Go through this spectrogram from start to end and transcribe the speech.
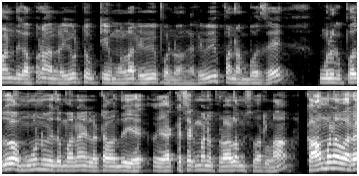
போனதுக்கப்புறம் அங்கே யூடியூப் டீம் எல்லாம் ரிவ்யூ பண்ணுவாங்க. ரிவ்யூ பண்ணும்போது உங்களுக்கு பொதுவாக மூணு விதமான இல்லாட்டா வந்து எ- எக்கச்சக்கமான ப்ராப்ளம்ஸ் வரலாம். காமனாக வர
